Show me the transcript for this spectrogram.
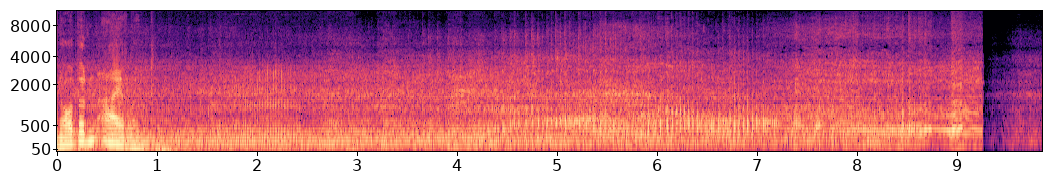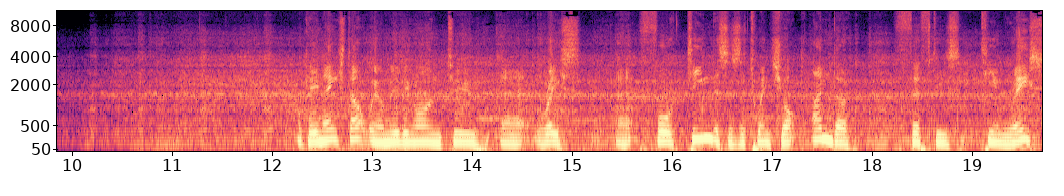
Northern Ireland. Okay, next up we're moving on to uh, race uh, 14. This is a Twin Shock under 50s team race.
